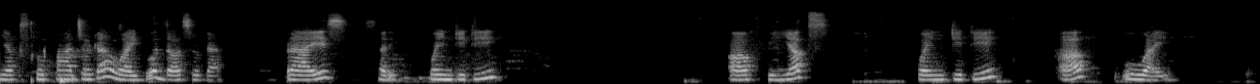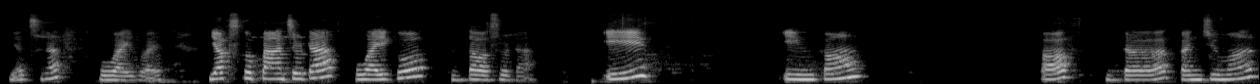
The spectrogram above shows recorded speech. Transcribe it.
यक्सको पाँचवटा वाइको दसवटा प्राइस सरी quantity of X quantity of Y X र वाइ भयो यक्सको पाँचवटा वाइको दसवटा if income of the consumer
